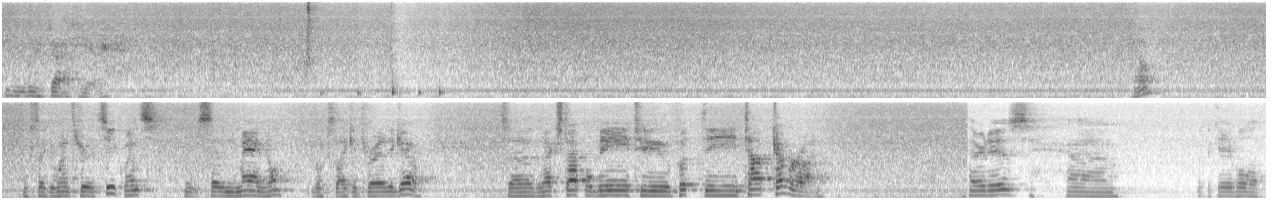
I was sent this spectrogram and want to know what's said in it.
see what we've got here. Well, looks like it went through its sequence. It set in the manual. Looks like it's ready to go. So the next step will be to put the top cover on. There it is. Um, with the cable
